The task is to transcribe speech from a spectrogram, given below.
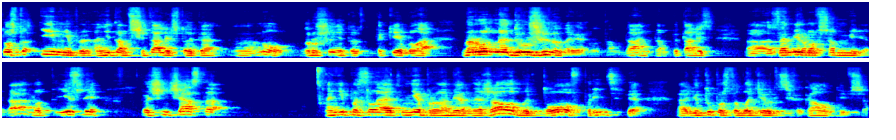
то, что им не, они там считали, что это, э, ну, нарушение, то есть такие была народная дружина, наверное, там, да, они там пытались э, за мир во всем мире, да, вот если очень часто они посылают неправомерные жалобы, то, в принципе, э, YouTube просто блокирует этих аккаунты и все.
